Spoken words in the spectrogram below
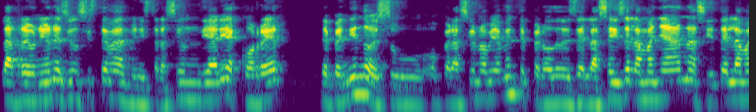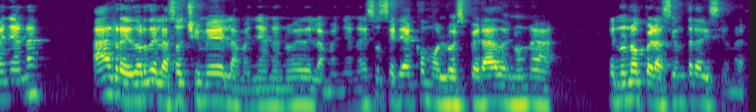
las reuniones de un sistema de administración diaria correr, dependiendo de su operación, obviamente, pero desde las 6 de la mañana, 7 de la mañana, alrededor de las ocho y media de la mañana, 9 de la mañana. Eso sería como lo esperado en una, en una operación tradicional.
